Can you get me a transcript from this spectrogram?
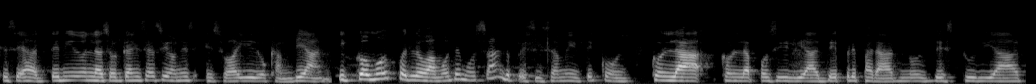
que se ha tenido en las organizaciones, eso ha ido cambiando. ¿Y cómo? Pues lo vamos demostrando precisamente con, con, la, con la posibilidad de prepararnos, de estudiar,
